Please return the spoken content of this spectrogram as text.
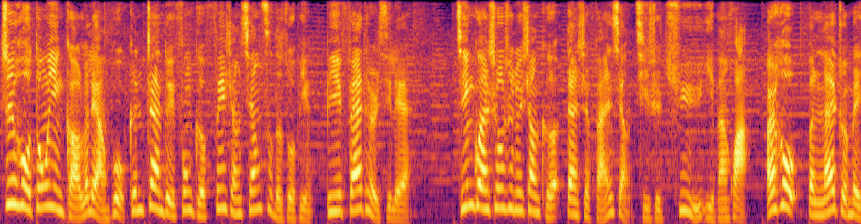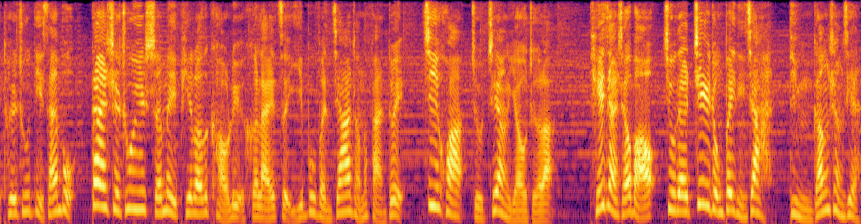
之后东映搞了两部跟战队风格非常相似的作品，《Be Fighter》系列。尽管收视率尚可，但是反响其实趋于一般化。而后本来准备推出第三部，但是出于审美疲劳的考虑和来自一部分家长的反对，计划就这样夭折了。铁甲小宝就在这种背景下顶缸上线。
